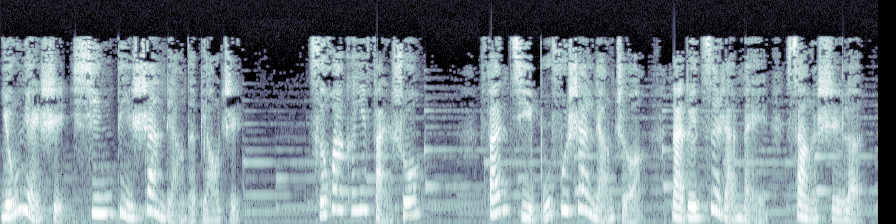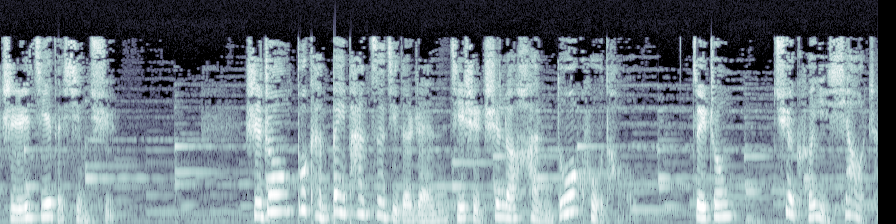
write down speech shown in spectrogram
永远是心地善良的标志。此话可以反说：凡己不复善良者，乃对自然美丧失了直接的兴趣。始终不肯背叛自己的人，即使吃了很多苦头，最终却可以笑着。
